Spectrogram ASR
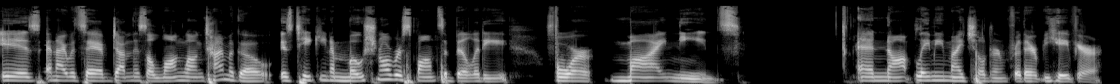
is, and I would say I've done this a long, long time ago, is taking emotional responsibility for my needs and not blaming my children for their behavior.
